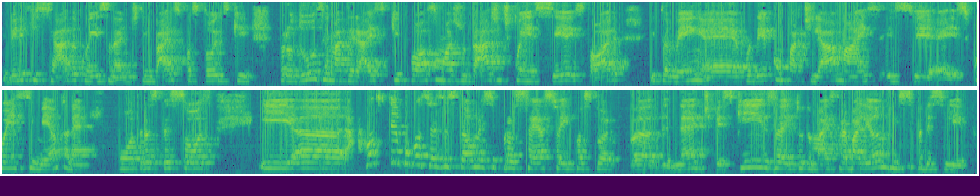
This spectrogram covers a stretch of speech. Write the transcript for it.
beneficiada com isso, né? A gente tem vários pastores que produzem materiais que possam ajudar a gente a conhecer a história e também é, poder compartilhar mais esse, esse conhecimento, né? Com outras pessoas. E uh, há quanto tempo vocês estão nesse processo aí, pastor, uh, de, né, de pesquisa e tudo mais, trabalhando em cima desse livro?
